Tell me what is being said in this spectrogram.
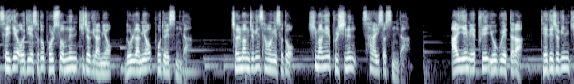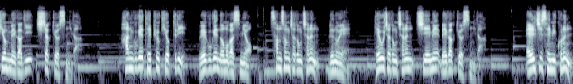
세계 어디에서도 볼 수 없는 기적이라며 놀라며 보도했습니다. 절망적인 상황에서도 희망의 불씨는 살아있었습니다. IMF의 요구에 따라 대대적인 기업 매각이 시작되었습니다. 한국의 대표 기업들이 외국에 넘어갔으며 삼성자동차는 르노에, 대우자동차는 GM에 매각되었습니다. LG세미콘은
